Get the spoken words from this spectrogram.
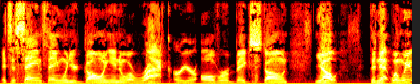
It's the same thing when you're going into a rack or you're over a big stone. You know, the net when we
